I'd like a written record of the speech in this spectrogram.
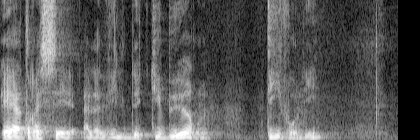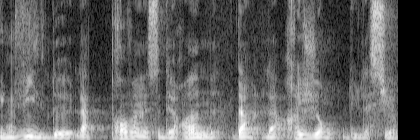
est adressée à la ville de Tibur, Tivoli, une ville de la province de Rome dans la région du Latium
